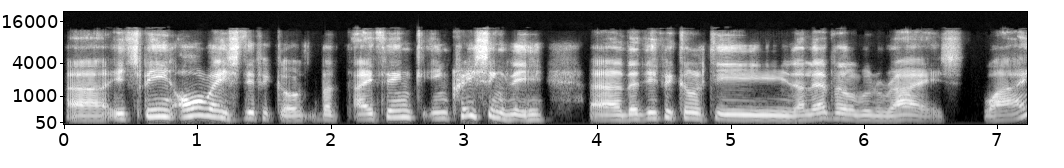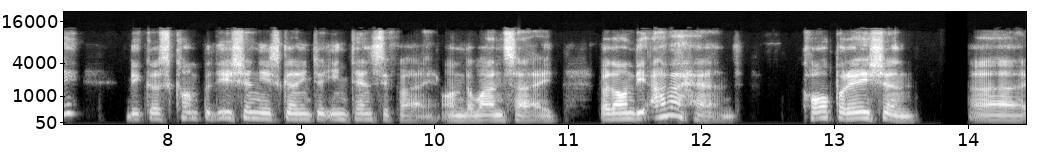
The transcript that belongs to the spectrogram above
Uh, it's been always difficult, but I think increasingly uh, the difficulty, the level will rise. Why? Because competition is going to intensify on the one side, but on the other hand, cooperation, uh,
